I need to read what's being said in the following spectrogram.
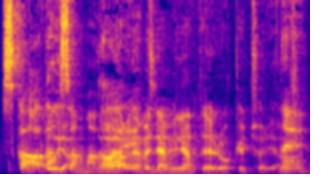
skadan oh ja, som har ja, varit. ja, nej, men den vill jag inte råka ut för igen. Nej.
